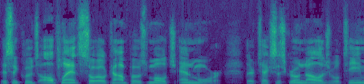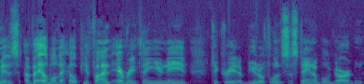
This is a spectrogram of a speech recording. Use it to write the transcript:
This includes all plants, soil, compost, mulch, and more. Their Texas grown knowledgeable team is available to help you find everything you need to create a beautiful and sustainable garden.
